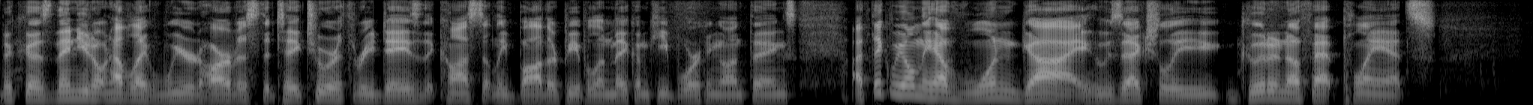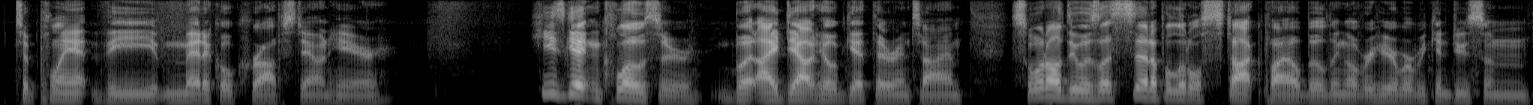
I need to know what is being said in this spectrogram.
because then you don't have like weird harvests that take two or three days that constantly bother people and make them keep working on things. I think we only have one guy who's actually good enough at plants to plant the medical crops down here. He's getting closer, but I doubt he'll get there in time. So what I'll do is let's set up a little stockpile building over here where we can do some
